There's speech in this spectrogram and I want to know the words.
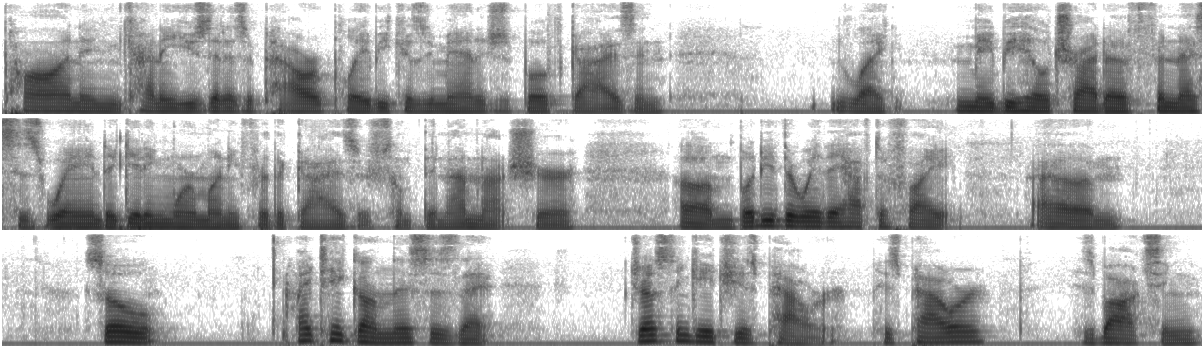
pawn and kind of use it as a power play because he manages both guys and like maybe he'll try to finesse his way into getting more money for the guys or something. I'm not sure. Um, but either way, they have to fight. Um, so, my take on this is that Justin Gaethje's power, his power, his boxing,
